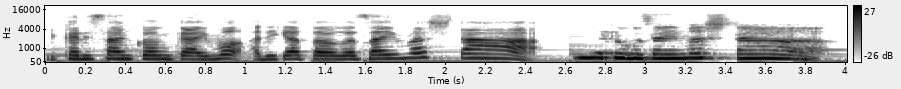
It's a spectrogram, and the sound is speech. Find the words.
ゆかりさん、今回もありがとうございました。ありがとうございました。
